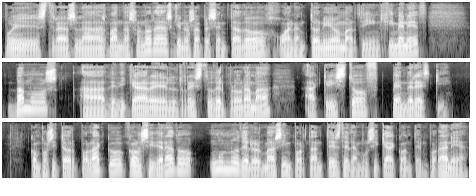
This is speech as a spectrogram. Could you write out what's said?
Pues tras las bandas sonoras que nos ha presentado Juan Antonio Martín Jiménez, vamos a dedicar el resto del programa a Krzysztof Penderecki, compositor polaco considerado uno de los más importantes de la música contemporánea.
